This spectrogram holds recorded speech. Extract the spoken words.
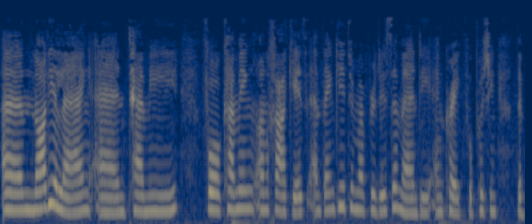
um, Nadia Lang and Tammy for coming on Kids, and thank you to my producer Mandy and Craig for pushing the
